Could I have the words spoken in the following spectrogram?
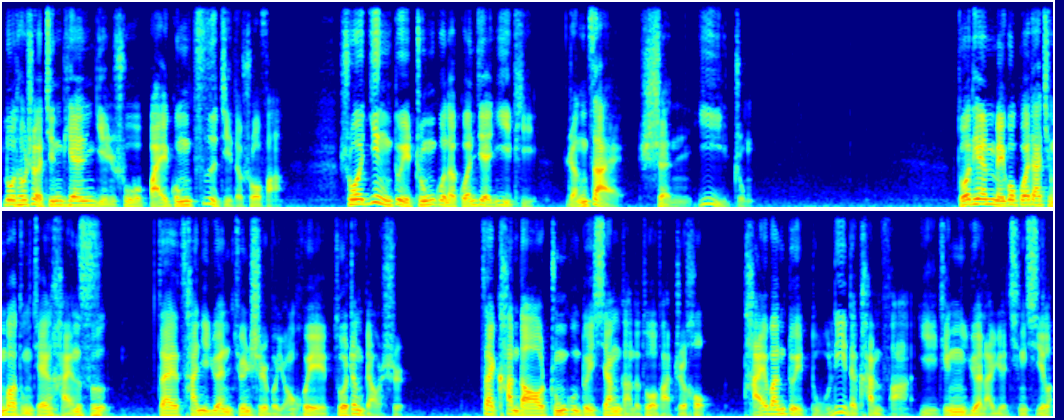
路透社今天引述白宫自己的说法，说应对中共的关键议题仍在审议中。昨天，美国国家情报总监海恩斯在参议院军事委员会作证表示，在看到中共对香港的做法之后，台湾对独立的看法已经越来越清晰了。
